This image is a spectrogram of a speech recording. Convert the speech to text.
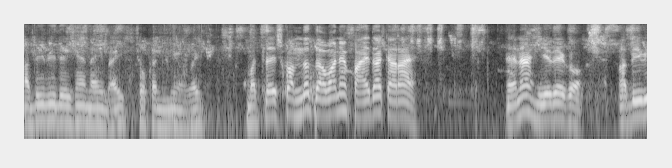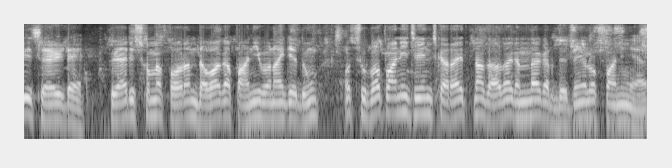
अभी भी देखें, नहीं भाई, चौकन्नी हो गई। मतलब इसको अंदर दवा ने फ़ायदा करा है। है ना? ये देखो, अभी भी सेट है। तो यार इसको मैं फ़ौरन दवा का पानी बना के दूँ। और सुबह पानी चेंज करा है, इतना ज़्यादा गंदा कर देते हैं ये लोग पानी यार।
